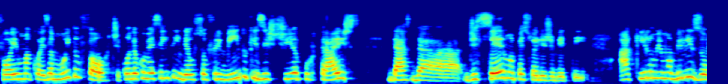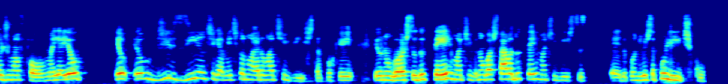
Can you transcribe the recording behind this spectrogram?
foi uma coisa muito forte. Quando eu comecei a entender o sofrimento que existia por trás da, da, de ser uma pessoa LGBT, aquilo me mobilizou de uma forma. E aí eu, eu, eu dizia antigamente que eu não era uma ativista, porque eu não gosto do termo ativista, não gostava do termo ativista é, do ponto de vista político.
